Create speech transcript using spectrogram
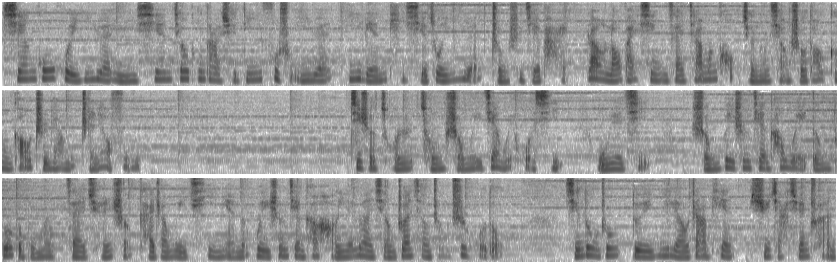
西安工会医院与西安交通大学第一附属医院医联体协作医院正式揭牌，让老百姓在家门口就能享受到更高质量的诊疗服务。记者昨日从省卫健委获悉，五月起，省卫生健康委等多个部门在全省开展为期一年的卫生健康行业乱象专项整治活动。行动中，对医疗诈骗、虚假宣传、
